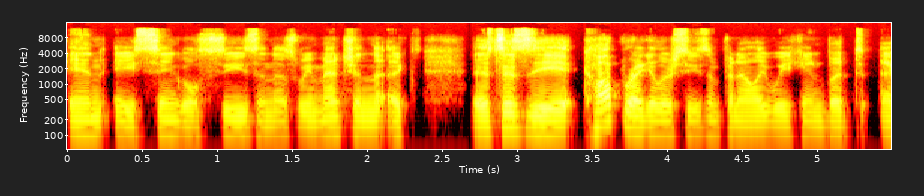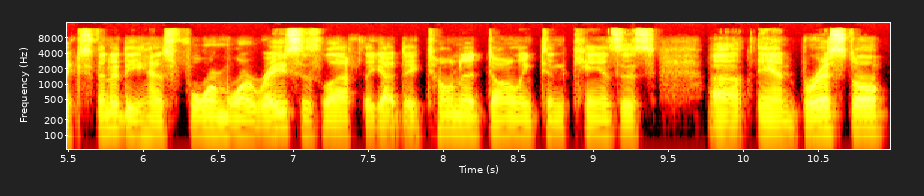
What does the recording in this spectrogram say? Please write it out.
in a single season. As we mentioned, this is the Cup regular season finale weekend, but Xfinity has four more races left. They got Daytona, Darlington, Kansas, uh, and Bristol.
